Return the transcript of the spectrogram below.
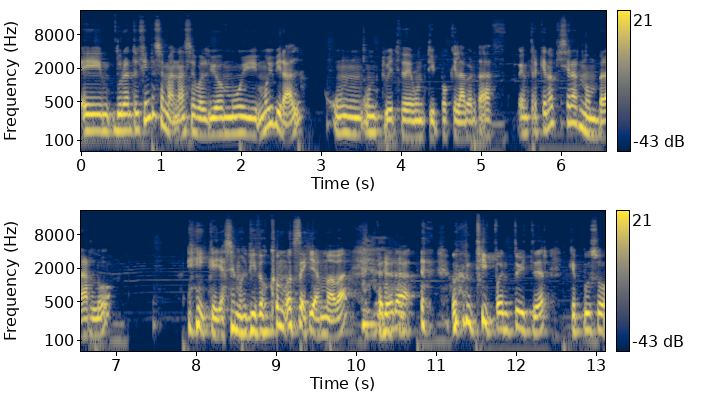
Eh, durante el fin de semana se volvió muy, muy viral un, un tweet de un tipo que la verdad, entre que no quisiera nombrarlo, y que ya se me olvidó cómo se llamaba, pero era un tipo en Twitter que puso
